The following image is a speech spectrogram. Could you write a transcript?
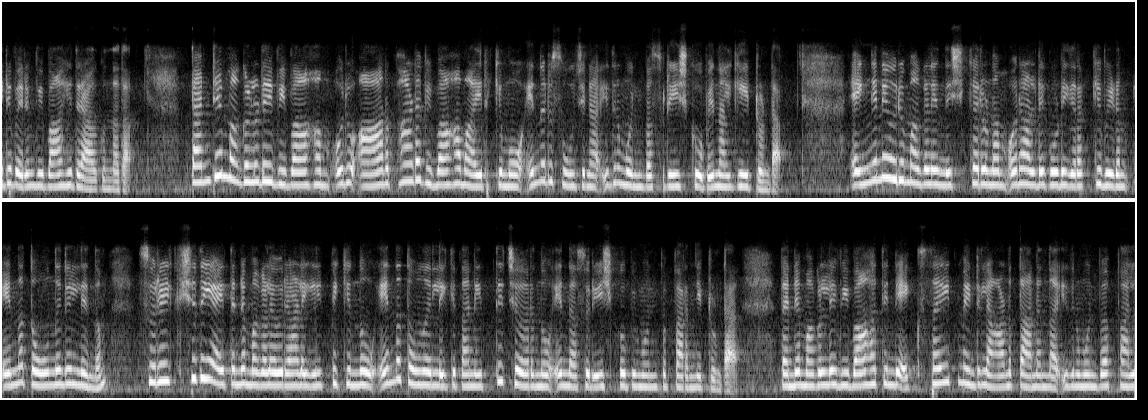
ഇരുവരും വിവാഹിതരാകുന്നത്. തന്റെ മകളുടെ വിവാഹം ഒരു ആർഭാട വിവാഹമായിരിക്കുമോ എന്നൊരു സൂചന ഇതിനു മുൻപ് സുരേഷ് ഗോപി നൽകിയിട്ടുണ്ട്. എങ്ങനെ ഒരു മകളെ നിഷ്കരുണം ഒരാളുടെ കൂടി ഇറക്കി വിടും എന്ന തോന്നലിൽ നിന്നും സുരക്ഷിതയായി തന്റെ മകളെ ഒരാളെ ഏൽപ്പിക്കുന്നു എന്ന തോന്നലിലേക്ക് താൻ എത്തിച്ചേർന്നു എന്ന് സുരേഷ് ഗോപി മുൻപ് പറഞ്ഞിട്ടുണ്ട്. തന്റെ മകളുടെ വിവാഹത്തിന്റെ എക്സൈറ്റ്മെന്റിലാണ് താനെന്ന് ഇതിനു മുൻപ് പല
